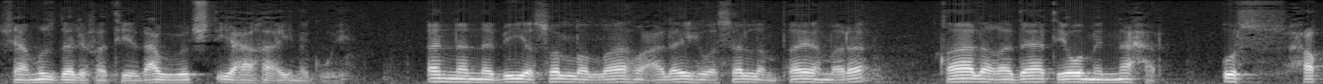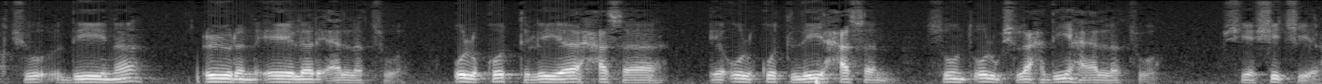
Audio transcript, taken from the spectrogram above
شا مزدلفة يدعو وجت إيعاها أي نقوي. أن النبي صلى الله عليه وسلم فيهمرة قال غداة يوم النحر أس حق دينا عورا إيلر ألتسوا ألقت لي حسا يا ألقت لي حسن سونت ألقش لحديها ألتسوا شيا شيتشيا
